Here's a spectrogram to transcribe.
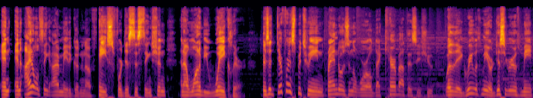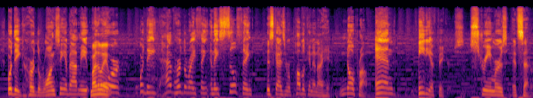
and and I don't think I made a good enough case for this distinction, and I want to be way clear. There's a difference between randos in the world that care about this issue, whether they agree with me or disagree with me, or they heard the wrong thing about me, By the way- or or they have heard the right thing and they still think this guy's a Republican and I hate him. No problem. And media figures, streamers, etc.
